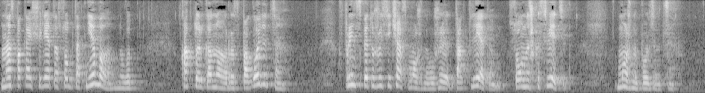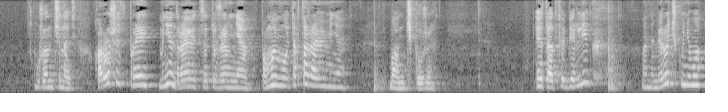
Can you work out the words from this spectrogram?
У нас пока еще лето особо так не было, но вот как только оно распогодится, в принципе, это уже сейчас можно, уже так летом, солнышко светит, можно пользоваться. Уже начинать. Хороший спрей, мне нравится, это уже у меня, по-моему, это вторая у меня баночка уже. Это от Фаберлик, а номерочек у него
